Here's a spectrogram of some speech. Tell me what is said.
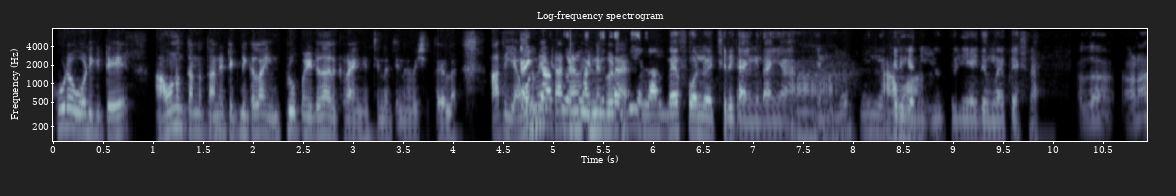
கூட ஓடிக்கிட்டே அவனும் தன்னை தானே டெக்னிக்கலா இம்ப்ரூவ் பண்ணிட்டு தான் இருக்கிறாங்க சின்ன சின்ன விஷயத்துல அது எவனுமே காட்டாம கூட எல்லாருமே போன் வச்சிருக்காங்க தாங்க ஆ, என்னமோ போன் ஆமா. வச்சிருக்கீங்க பெரிய இது மாதிரி பேசுறேன் அதான். ஆனா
